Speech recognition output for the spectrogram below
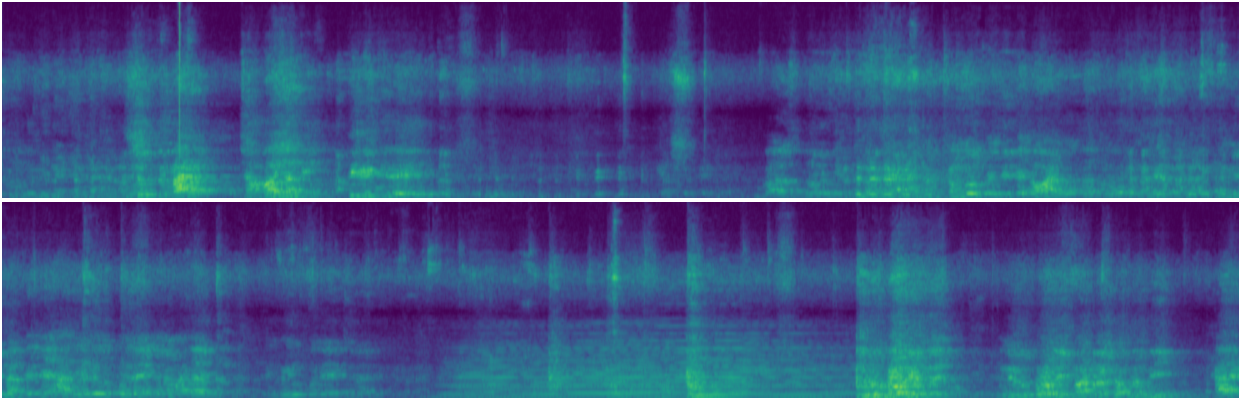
शब्द काय जावा ती काही तू काय शंभर रुपये वाढ तुम्ही सांगते ते आज द्यायचं नाही माझा द्यायचं येतोय आणि रुपवल ही पांडुरंगा प्रती काय?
